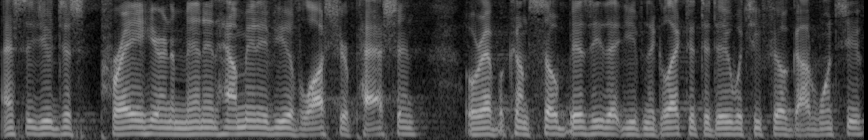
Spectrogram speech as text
I that you just pray here in a minute. How many of you have lost your passion or have become so busy that you've neglected to do what you feel God wants you?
